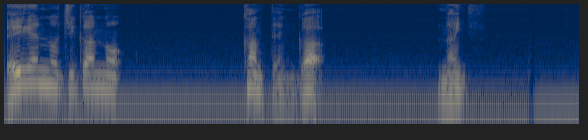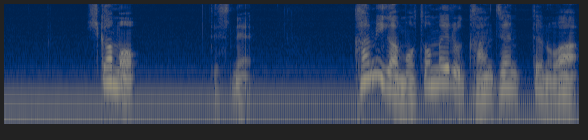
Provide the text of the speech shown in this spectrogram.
永遠の時間の観点がないんですしかもですね神が求める完全っていうのは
